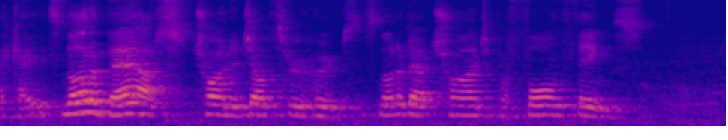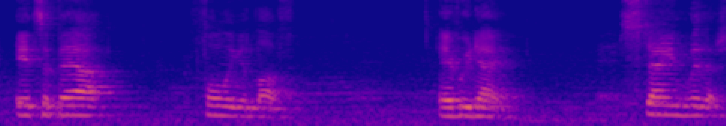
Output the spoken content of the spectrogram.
Okay, it's not about trying to jump through hoops. It's not about trying to perform things. It's about falling in love every day, staying with it,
